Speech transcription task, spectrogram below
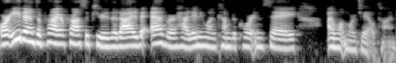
or even as a prior prosecutor, that I've ever had anyone come to court and say, I want more jail time.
